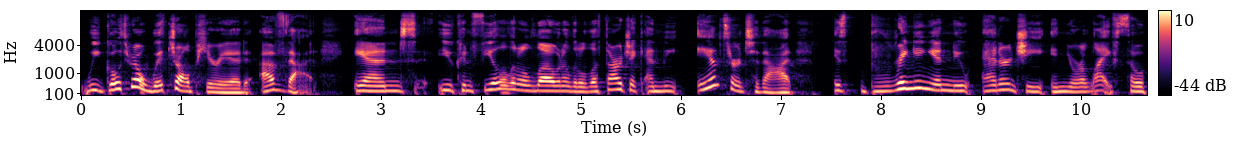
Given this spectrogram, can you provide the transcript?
we go through a withdrawal period of that. And you can feel a little low and a little lethargic. And the answer to that is bringing in new energy in your life. So,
